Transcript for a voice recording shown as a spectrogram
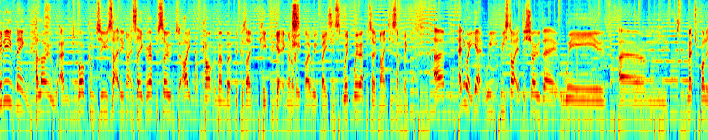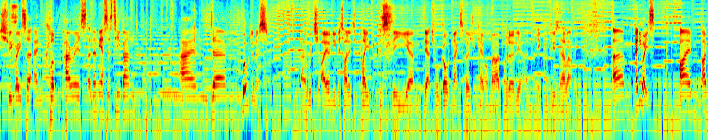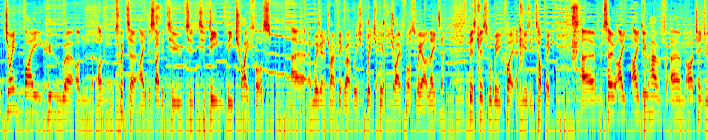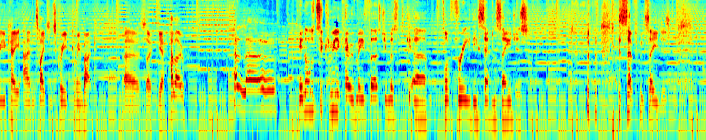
Good evening, hello, and welcome to Saturday Night Sega episode. I can't remember because I keep forgetting on a week by week basis. We're, we're episode 90 something. Um, anyway, yeah, we, we started the show there with um, Metropolis Street Racer and Club Paris, and then the SST band and um, Wilderness. Uh, which I only decided to play because the um, the actual Golden Axe version came on my iPod earlier and it confused the hell out of me. Um, anyways, I'm I'm joined by who uh, on on Twitter I decided to to, to deem the Triforce, uh, and we're going to try and figure out which which which Triforce we are later. This this will be quite an amusing topic. Um, so I I do have um, Archangel UK and Titans Creed coming back. Uh, so yeah, hello. Hello. In order to communicate with me, first you must uh, free the seven sages. Seven sages.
